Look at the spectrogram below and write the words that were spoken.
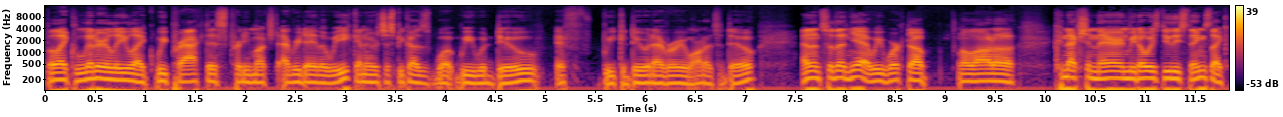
But like literally like we practiced pretty much every day of the week and it was just because what we would do if we could do whatever we wanted to do. And then so then yeah, we worked up a lot of connection there and we'd always do these things like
